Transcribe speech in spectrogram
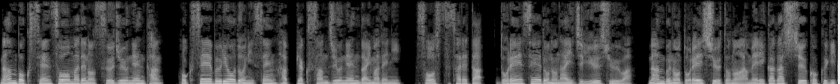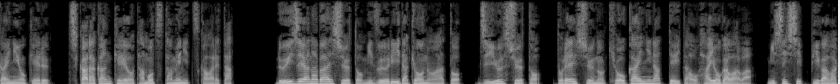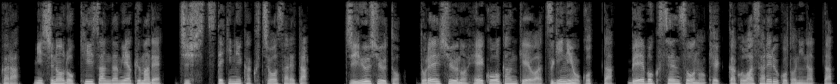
南北戦争までの数十年間、北西部領土に1830年代までに創出された奴隷制度のない自由州は、南部の奴隷州とのアメリカ合衆国議会における力関係を保つために使われた。ルイジアナ買州とミズーリーダ教の後、自由州と奴隷州の境界になっていたオハイオ川は、ミシシッピ川から西のロッキー山河脈まで実質的に拡張された。自由州と奴隷州の並行関係は次に起こった米北戦争の結果壊されることになった。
